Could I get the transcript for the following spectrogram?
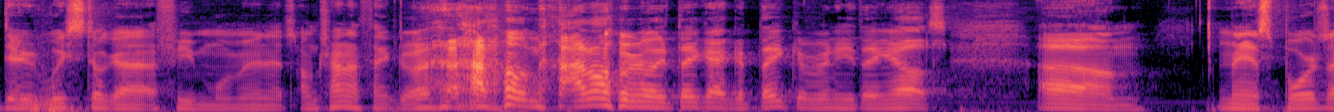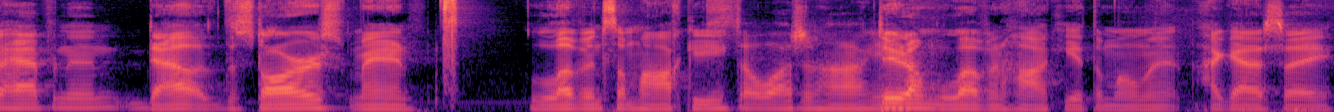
dude, we still got a few more minutes. I'm trying to think. Of, I don't. I don't really think I could think of anything else. Um, man, sports are happening. Dallas, the Stars, man, loving some hockey. Still watching hockey, Dude, I'm loving hockey at the moment. I gotta say,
